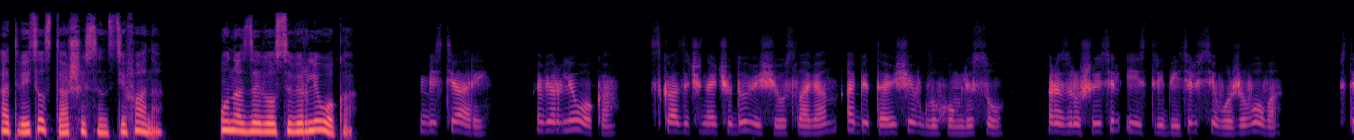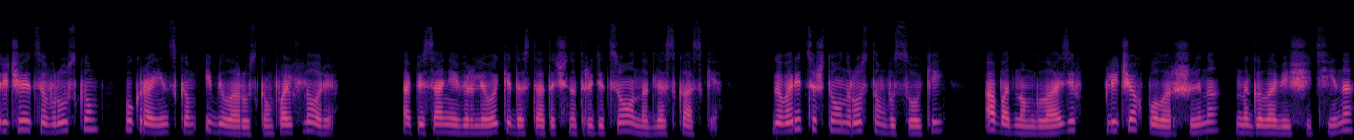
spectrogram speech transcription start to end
ответил старший сын Стефана. У нас завелся верлиока. Бестиарий. Верлиока. Сказочное чудовище у славян, обитающее в глухом лесу разрушитель и истребитель всего живого. Встречается в русском, украинском и белорусском фольклоре. Описание Верлиоки достаточно традиционно для сказки. Говорится, что он ростом высокий, об одном глазе, в плечах поларшина, на голове щетина,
